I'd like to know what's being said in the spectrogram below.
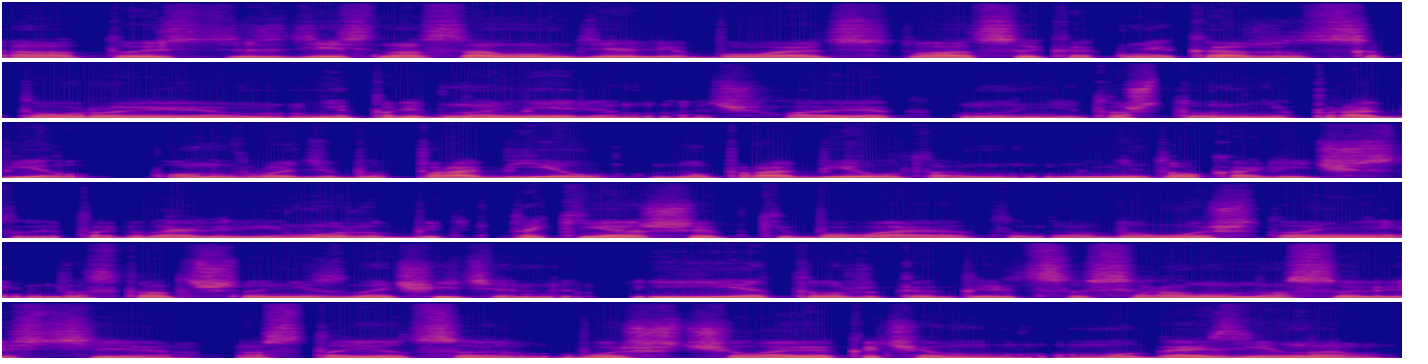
А, то есть здесь на самом деле бывают ситуации, как мне кажется, которые непреднамеренно человек, ну не то, что он не пробил, он вроде бы пробил, но пробил там не то количество и так далее. И может быть такие ошибки бывают, но думаю, что они достаточно незначительны. И это уже, как говорится, все равно на совести остается больше человека, чем магазина,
